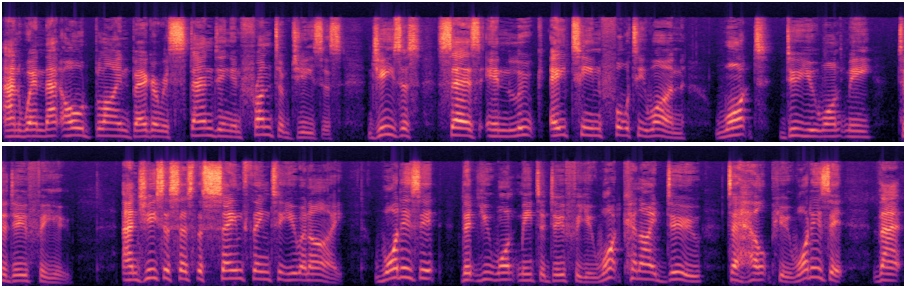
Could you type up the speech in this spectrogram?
And when that old blind beggar is standing in front of Jesus, Jesus says in Luke 18:41, "What do you want me to do for you?" And Jesus says the same thing to you and I. What is it that you want me to do for you? What can I do to help you? What is it that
